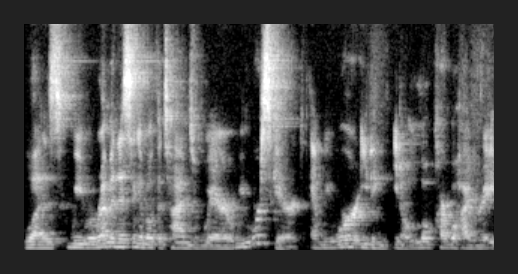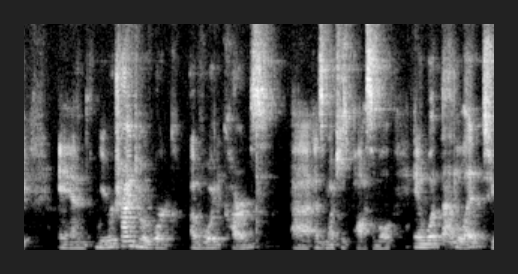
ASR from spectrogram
was we were reminiscing about the times where we were scared and we were eating, you know, low carbohydrate, and we were trying to avoid avoid carbs uh, as much as possible. And what that led to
